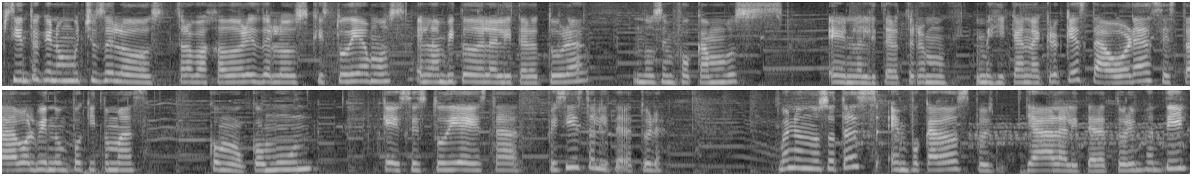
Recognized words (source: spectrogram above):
siento que no muchos de los trabajadores, de los que estudiamos el ámbito de la literatura, nos enfocamos en la literatura mexicana. Creo que hasta ahora se está volviendo un poquito más como común que se estudie esta, pues sí, esta literatura. Bueno, nosotras enfocados pues ya a la literatura infantil,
